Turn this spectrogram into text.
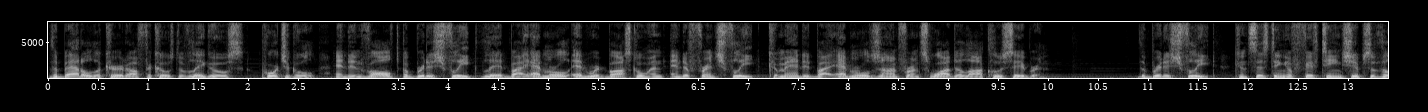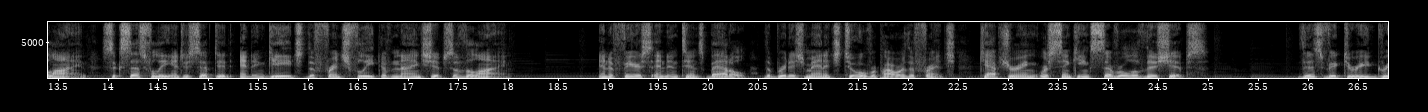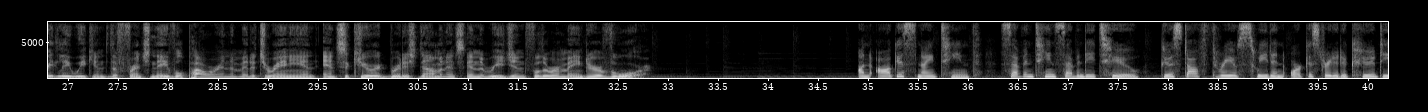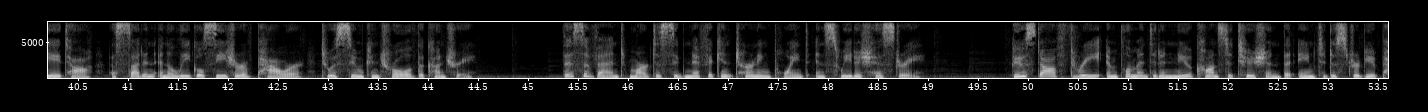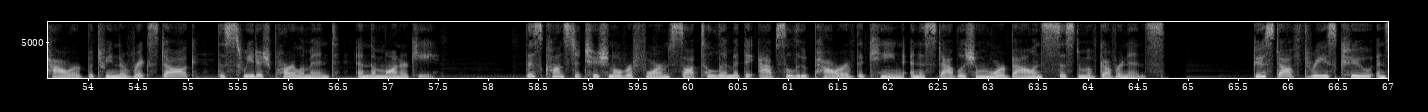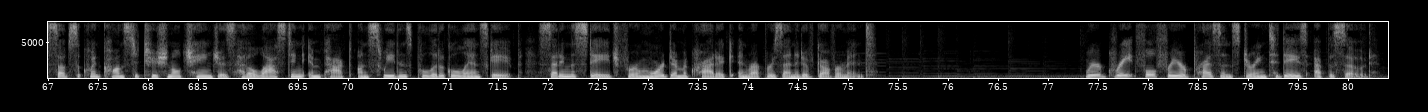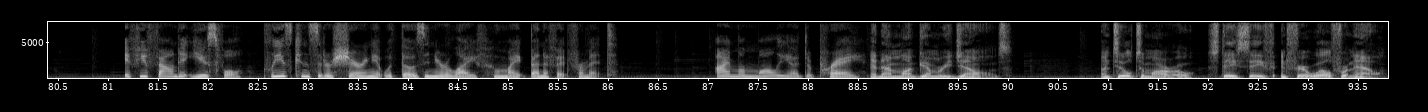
The battle occurred off the coast of Lagos, Portugal, and involved a British fleet led by Admiral Edward Boscawen and a French fleet commanded by Admiral Jean Francois de la Clue-Sabran. The British fleet, consisting of 15 ships of the line, successfully intercepted and engaged the French fleet of nine ships of the line. In a fierce and intense battle, the British managed to overpower the French, capturing or sinking several of their ships. This victory greatly weakened the French naval power in the Mediterranean and secured British dominance in the region for the remainder of the war. On August 19, 1772, Gustav III of Sweden orchestrated a coup d'etat, a sudden and illegal seizure of power, to assume control of the country. This event marked a significant turning point in Swedish history. Gustav III implemented a new constitution that aimed to distribute power between the Riksdag, the Swedish parliament, and the monarchy. This constitutional reform sought to limit the absolute power of the king and establish a more balanced system of governance. Gustav III's coup and subsequent constitutional changes had a lasting impact on Sweden's political landscape, setting the stage for a more democratic and representative government. We're grateful for your presence during today's episode. If you found it useful, please consider sharing it with those in your life who might benefit from it. I'm Amalia Dupre. And I'm Montgomery Jones. Until tomorrow, stay safe and farewell for now.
